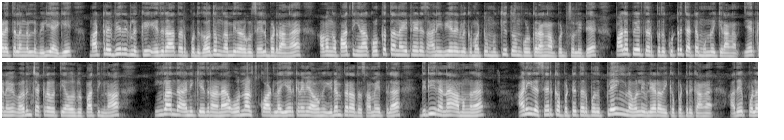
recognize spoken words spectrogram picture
வலைத்தளங்களில் வெளியாகி மற்ற வீரர்களுக்கு எதிராக தற்போது கௌதம் கம்பீர் அவர்கள் செயல்படுறாங்க. அவங்க பார்த்தீங்கன்னா கொல்கத்தா நைட் ரைடர்ஸ் அணி வீரர்களுக்கு மட்டும் முக்கியத்துவம் கொடுக்குறாங்க அப்படின்னு சொல்லிட்டு பல பேர் தற்போது குற்றச்சாட்டை முன்வைக்கிறாங்க. ஏற்கனவே வருண் சக்கரவர்த்தி அவர்கள் பார்த்தீங்கன்னா இங்கிலாந்து அணிக்கு எதிரான ஒரு நாள் ஸ்குவாடில் ஏற்கனவே அவங்க இடம்பெறாத சமயத்தில் திடீரென அவங்கள அணியில் சேர்க்கப்பட்டு தற்போது பிளேயிங் லெவலில் விளையாட வைக்கப்பட்டிருக்காங்க. அதே போல்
